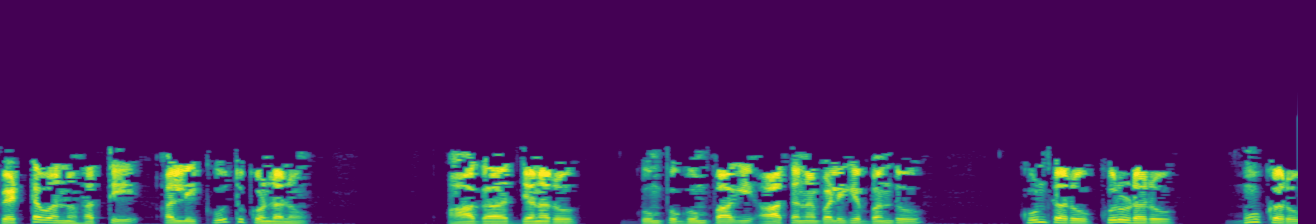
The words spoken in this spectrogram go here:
ಬೆಟ್ಟವನ್ನು ಹತ್ತಿ ಅಲ್ಲಿ ಕೂತುಕೊಂಡನು. ಆಗ ಜನರು ಗುಂಪು ಗುಂಪಾಗಿ ಆತನ ಬಳಿಗೆ ಬಂದು ಕುಂಟರು, ಕುರುಡರು, ಮೂಕರು,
